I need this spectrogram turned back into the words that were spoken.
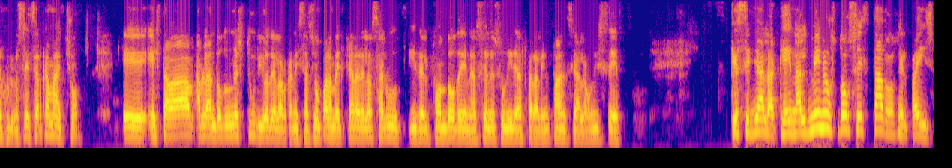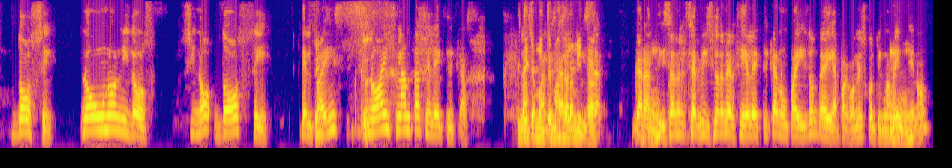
Julio César Camacho eh, estaba hablando de un estudio de la Organización Panamericana de la Salud y del Fondo de Naciones Unidas para la Infancia, la UNICEF, que señala que en al menos 12 estados del país, 12, no uno ni dos, sino 12 del país, no hay plantas eléctricas. Prácticamente más de la mitad. Garantizan el servicio de energía eléctrica en un país donde hay apagones continuamente, ¿no?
